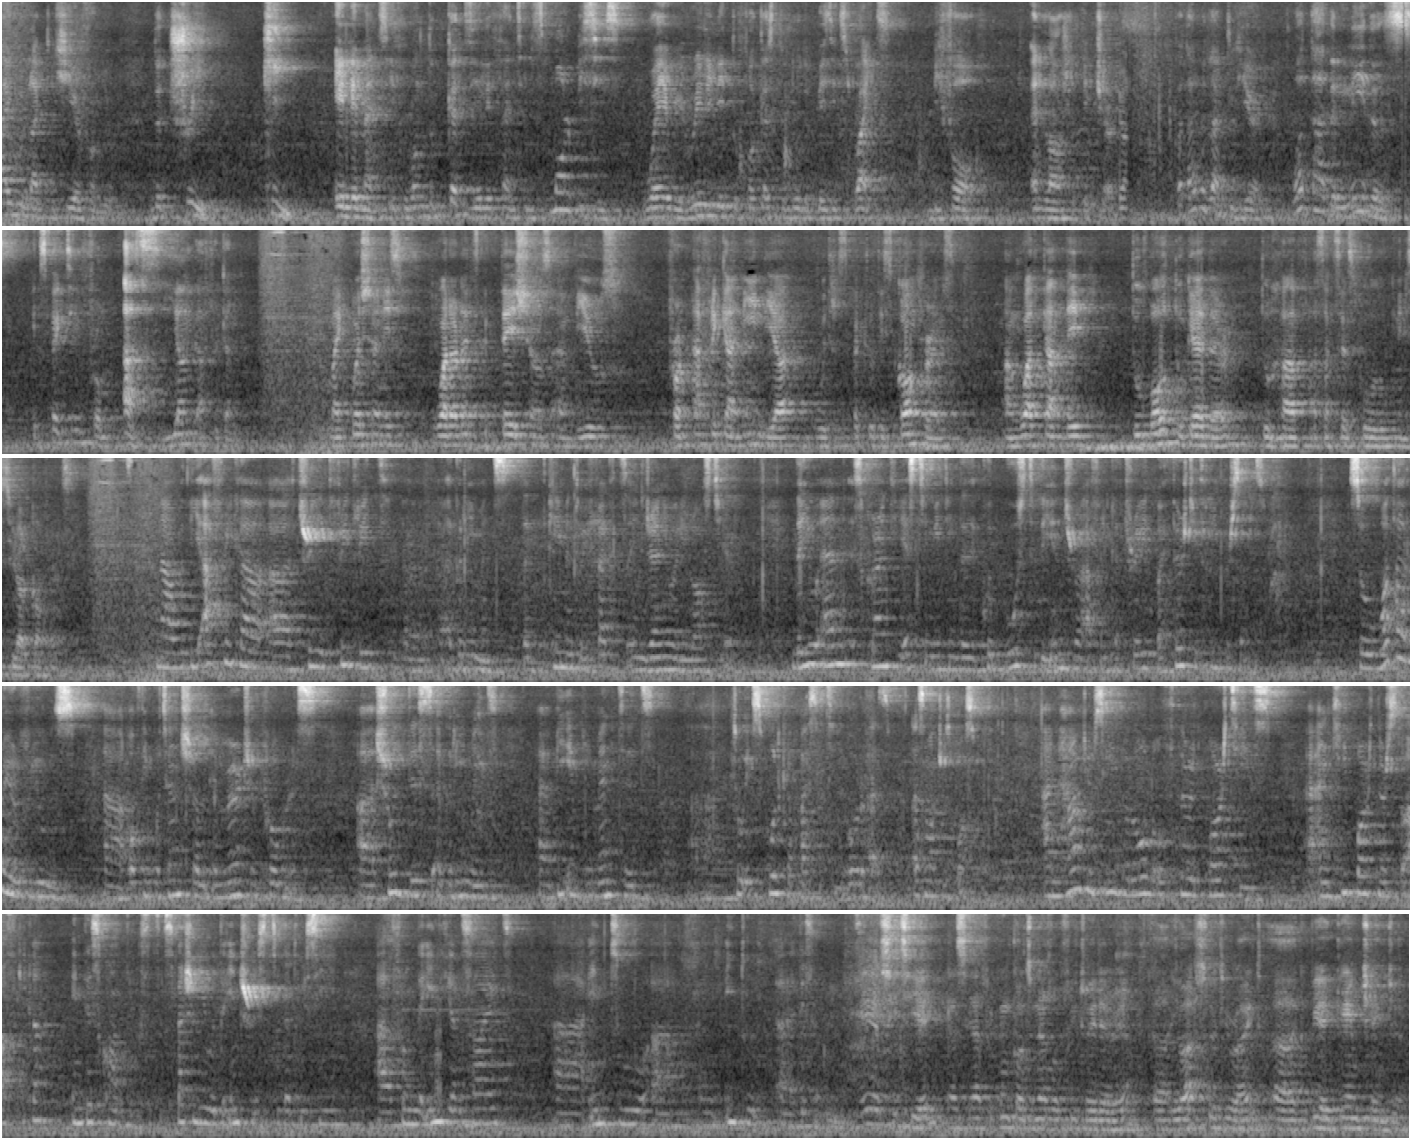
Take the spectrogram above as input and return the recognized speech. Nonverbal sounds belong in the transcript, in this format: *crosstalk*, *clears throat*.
I would like to hear from you the three key elements if we want to cut the elephant in small pieces where we really need to focus to do the basics right before enlarge the picture. But I would like to hear what are the leaders expecting from us, young African? My question is what are the expectations and views from Africa and India with respect to this conference and what can they do both together to have a successful ministerial conference? Now, with the Africa uh, trade, free trade uh, agreements that came into effect in January last year, the UN is currently estimating that it could boost the intra-Africa trade by 33%. So what are your views uh, of the potential emerging progress uh, should this agreement uh, be implemented uh, to its full capacity or as, as much as possible? And how do you see the role of third parties and key partners to Africa in this context, especially with the interest that we see uh, from the Indian side uh, into, uh, into this agreement. AFCTA, that's the African Continental Free Trade Area, you're absolutely right, it could be a game changer.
